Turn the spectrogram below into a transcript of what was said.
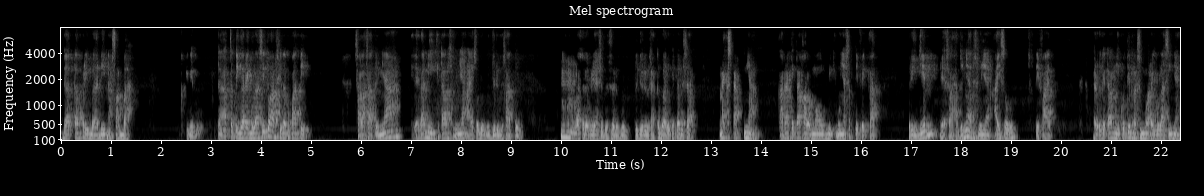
data pribadi nasabah gitu. Nah, ketiga regulasi itu harus kita tepati. Salah satunya ya tadi kita harus punya ISO 27001 hmm. kita sudah punya ribu satu baru kita bisa next stepnya. Karena kita kalau mau bikin punya sertifikat berizin ya salah satunya harus punya ISO certified. Baru kita ngikutin semua regulasinya.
